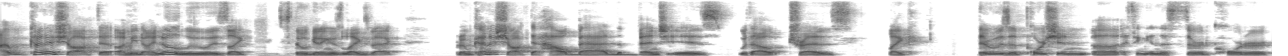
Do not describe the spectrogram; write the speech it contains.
I'm kind of shocked that I mean I know Lou is like still getting his legs back, but I'm kind of shocked at how bad the bench is without Trez. Like there was a portion, uh, I think in the third quarter,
